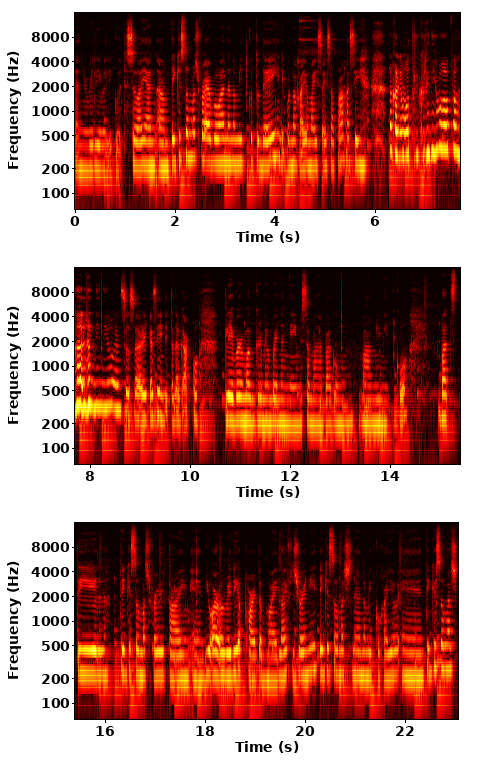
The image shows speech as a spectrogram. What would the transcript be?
and really really good. So ayan, um, thank you so much for everyone na na-meet ko today. Hindi ko na kayo maisa-isa pa kasi nakalimutan ko rin yung mga pangalan ninyo. I'm so sorry kasi hindi talaga ako clever mag-remember ng names sa mga bagong mami-meet ko. But still, thank you so much for your time and you are already a part of my life journey. Thank you so much na na-meet ko kayo and thank you so much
